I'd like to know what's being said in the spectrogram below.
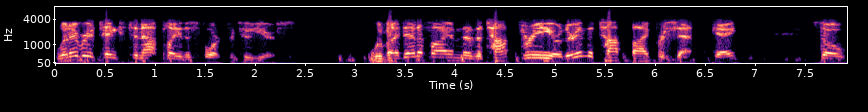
whatever it takes to not play the sport for two years. We've identified them, they're the top three or they're in the top 5%. Okay. So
